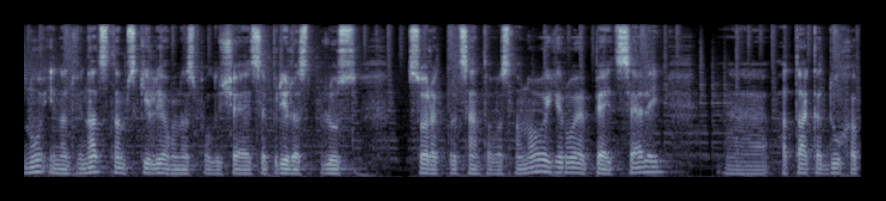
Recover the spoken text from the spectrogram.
Ну и на 12 скилле у нас получается прирост плюс 40% основного героя, 5 целей. Э, атака духа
